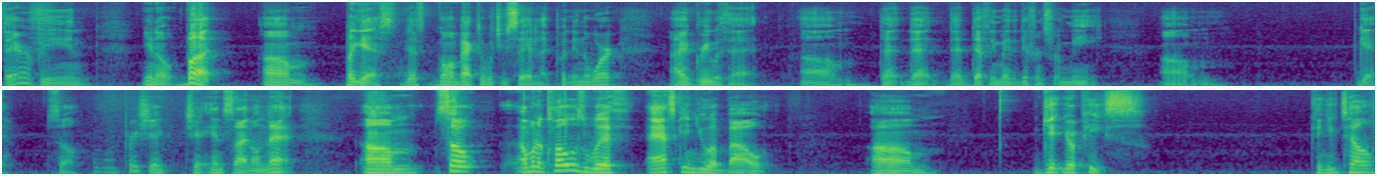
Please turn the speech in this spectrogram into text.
therapy, and you know. But, um, but yes, just going back to what you said, like putting in the work. I agree with that. Um, that that that definitely made a difference for me. Um, yeah, So appreciate your insight on that. Um, so I want to close with asking you about um, get your peace. Can you tell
